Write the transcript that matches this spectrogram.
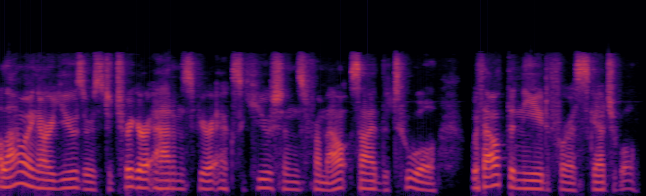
allowing our users to trigger AtomSphere executions from outside the tool without the need for a schedule.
